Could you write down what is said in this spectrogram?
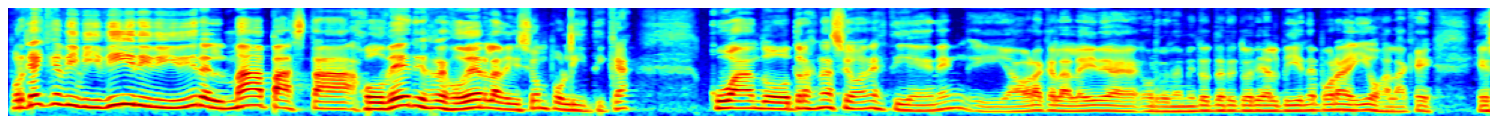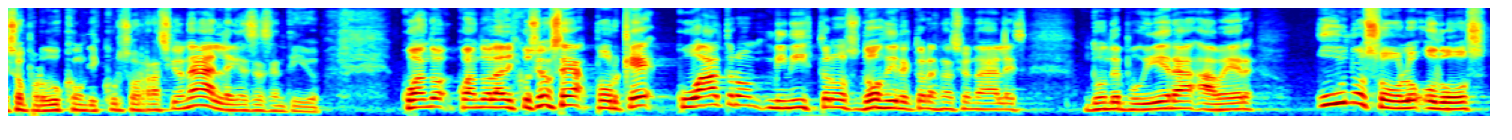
Porque hay que dividir y dividir el mapa hasta joder y rejoder la división política cuando otras naciones tienen, y ahora que la ley de ordenamiento territorial viene por ahí, ojalá que eso produzca un discurso racional en ese sentido. Cuando, cuando la discusión sea por qué cuatro ministros, dos directores nacionales, donde pudiera haber uno solo o dos,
